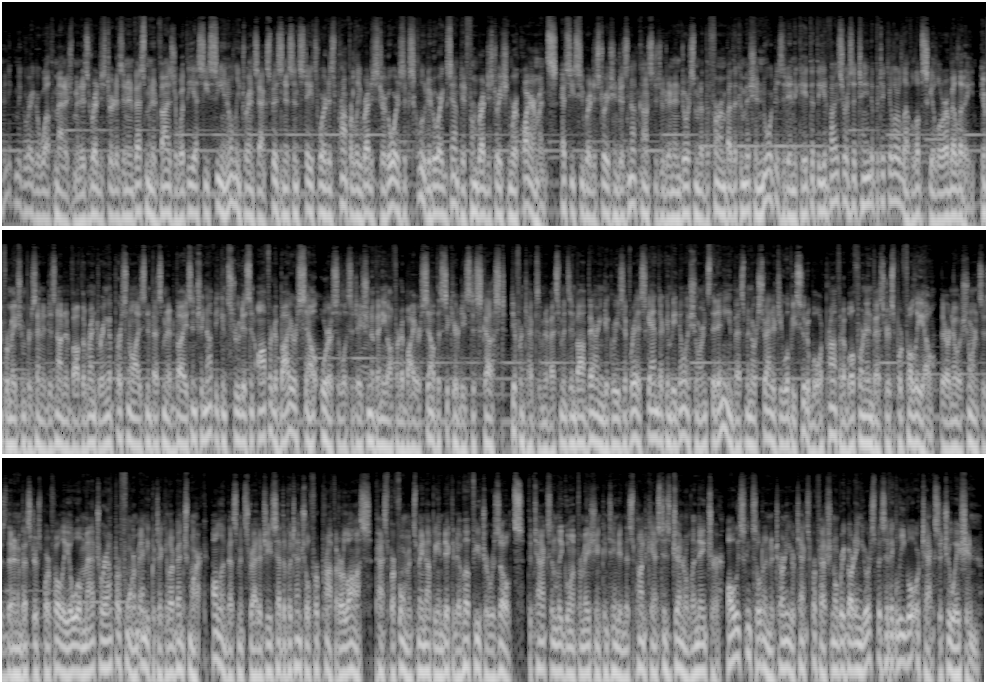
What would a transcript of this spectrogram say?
Minich MacGregor Wealth Management is registered as an investment advisor with the SEC and only transacts business in states where it is properly registered or is excluded or exempted from registration requirements. SEC registration does not constitute an endorsement of the firm by the Commission, nor does it indicate that the advisor has attained a particular level of skill or ability. Information presented does not involve the rendering of personalized investment advice and should not be construed as an offer to buy or sell or a solicitation of any offer to buy or sell the securities discussed. Different types of investments involve varying degrees of risk, and there can be no assurance that any investment or strategy will be suitable or profitable for an investor's portfolio. There are no assurances that an investor's portfolio will match or outperform any particular benchmark. All investment strategies have the potential for profit or loss. Past performance may not be indicative of future results. The tax and legal information contained in this podcast is general in nature. Always consult an attorney or tax professional regarding your specific legal or tax situation.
